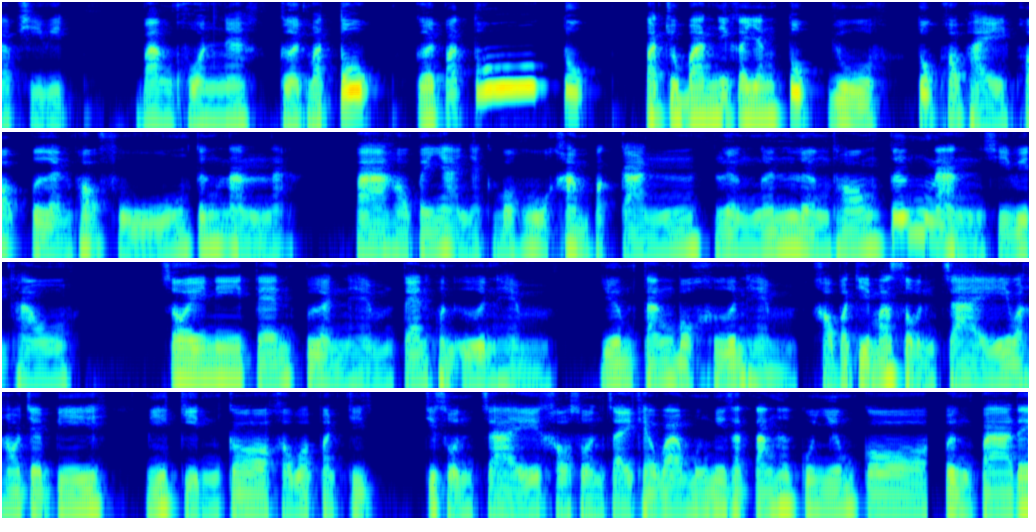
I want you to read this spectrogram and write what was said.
กับชีวิต บางคนนะเกิดมาตุก เกิดมาตุกตุก ปัจจุบันนี้ก็ยังตุกอยู่ตุกเพราะไผเพราะเปื่อนเพราะฝูงตึงนั่นน่ะปลาเฮาไปยะอยากบ่ฮู้ค้ำประกัน เรื่องเงินเรื่องท้องตึงนั่นชีวิตเฮาซอยนี้แตนเปื่อนแหมแตนคนอื่นแหมยืมตังค์บ่คืนแหมเขาปฏิมาสนใจว่าเขาจะมีมีกินก็เขาว่ามัน จิจิสนใจเขาสนใจแค่ว่ามึงมีสตังค์ให้กูยืมกอปึ่งปลาได้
